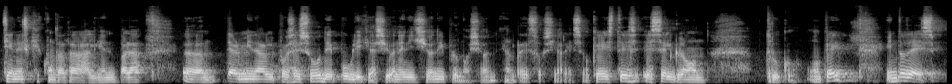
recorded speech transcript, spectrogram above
tienes que contratar a alguien para eh, terminar el proceso de publicación, edición y promoción en redes sociales. ¿ok? Este es, es el gran truco. ¿ok? Entonces,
